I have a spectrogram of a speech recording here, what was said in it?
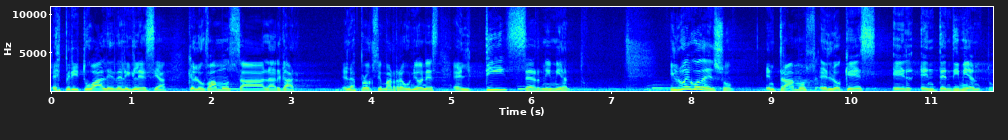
espirituales de la iglesia que los vamos a alargar en las próximas reuniones, el discernimiento. Y luego de eso entramos en lo que es el entendimiento.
